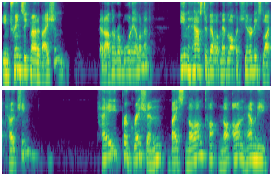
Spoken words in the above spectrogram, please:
intrinsic motivation, that other reward element, in-house developmental opportunities like coaching, paid progression based not on not on how many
